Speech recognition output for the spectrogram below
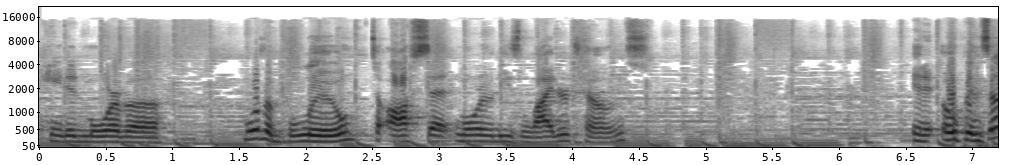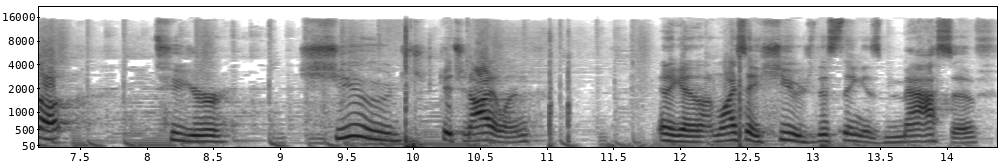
painted more of a more of a blue to offset more of these lighter tones. And it opens up to your huge kitchen island. And again, when I say huge, this thing is massive.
